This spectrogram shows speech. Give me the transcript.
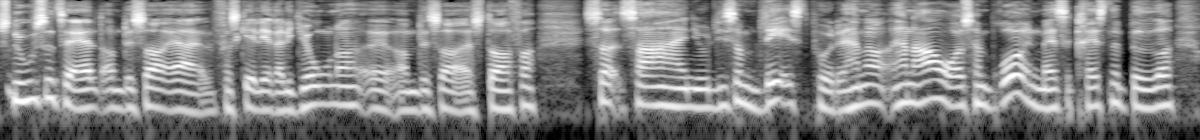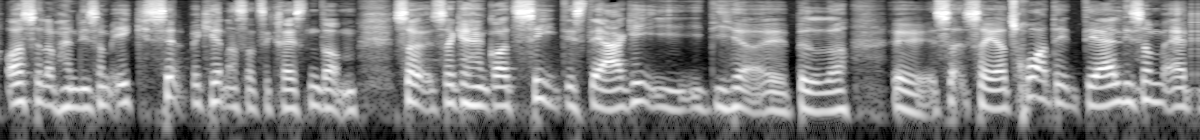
snuset til alt, om det så er forskellige religioner, øh, om det så er stoffer, så, så har han jo ligesom læst på det. Han har, han har jo også, han bruger en masse kristne billeder, også selvom han ligesom ikke selv bekender sig til kristendommen, så, så kan han godt se det stærke i, i de her øh, billeder. Øh, så, så jeg tror, det, det er ligesom, at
